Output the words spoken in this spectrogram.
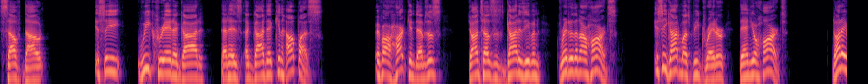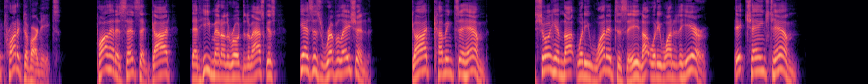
self doubt. You see, we create a God that is a God that can help us. If our heart condemns us, John tells us God is even greater than our hearts. You see, God must be greater than your heart. not a product of our needs. Paul had a sense that God that he met on the road to Damascus, he has this revelation. God coming to him, showing him not what he wanted to see, not what he wanted to hear. It changed him.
